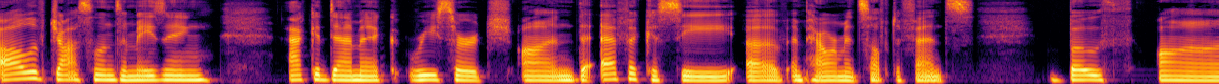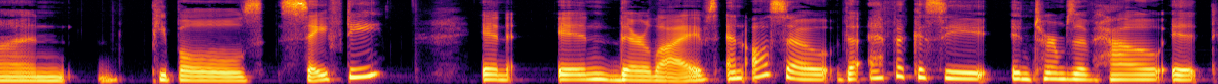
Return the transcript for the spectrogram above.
all of Jocelyn's amazing academic research on the efficacy of empowerment self defense, both on people's safety in in their lives and also the efficacy in terms of how it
